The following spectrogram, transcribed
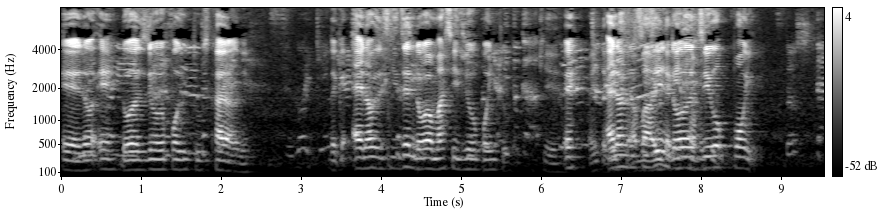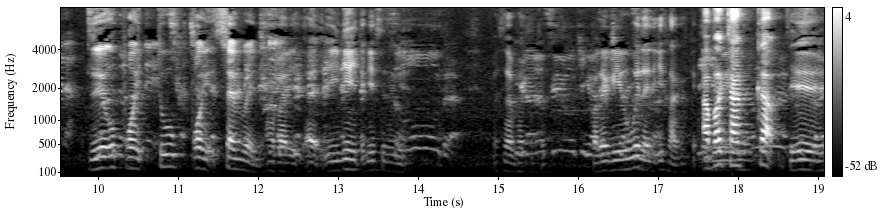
eh do, eh diorang 0.2 sekarang ni. Dekat end of the season diorang masih 0.2 okay. eh end of the season diorang 0.0.2.7 apa ini tak kisah sangat. Pasal apa Kalau riwa dah tak kisah Abang cakap je.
